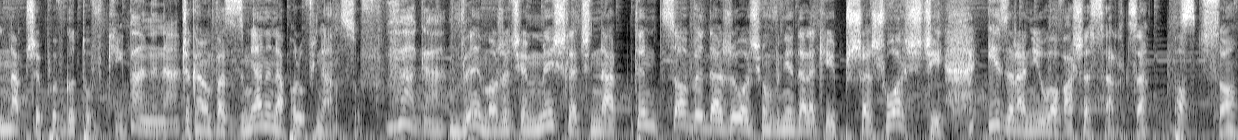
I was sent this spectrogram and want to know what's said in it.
na przypływ gotówki. panna, Czekają was zmiany na polu finansów. waga, Wy możecie myśleć nad tym, co wydarzyło się w niedalekiej przeszłości i zraniło wasze serce. Po co?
